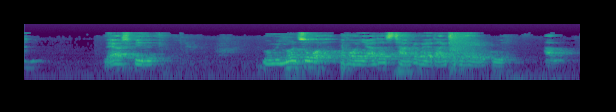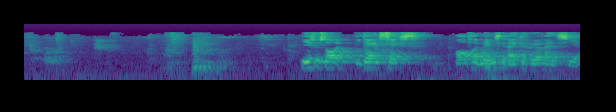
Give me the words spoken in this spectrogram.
Amen. Lad os bede. Må min munds ord og vores hjerters tanker være dig til behag, Gud. Amen. Jesus står i dagens tekst over for et menneske, der ikke kan høre, hvad han siger.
